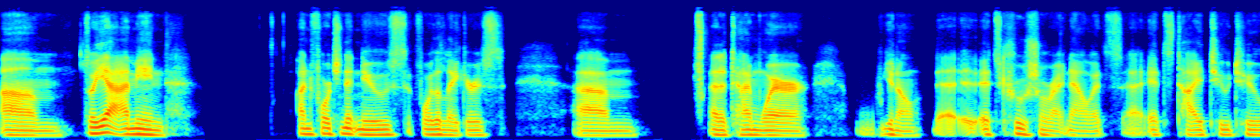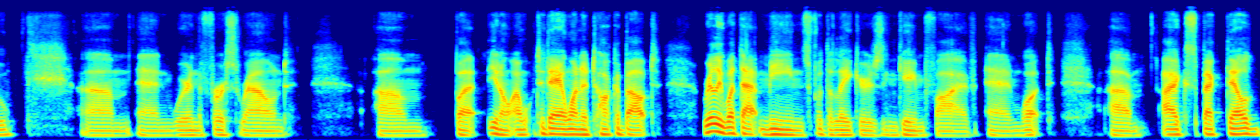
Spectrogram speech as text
Um, so yeah, I mean, unfortunate news for the Lakers um, at a time where you know it's crucial right now. It's uh, it's tied two two, um, and we're in the first round. Um, but you know, I, today I want to talk about really what that means for the Lakers in Game Five and what um, I expect they'll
